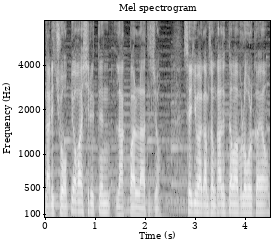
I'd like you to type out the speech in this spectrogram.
날이 추워 뼈가 시릴 땐 락발라드죠. 세기말 감성 가득 담아 불러볼까요?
